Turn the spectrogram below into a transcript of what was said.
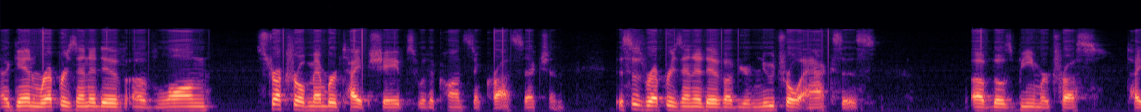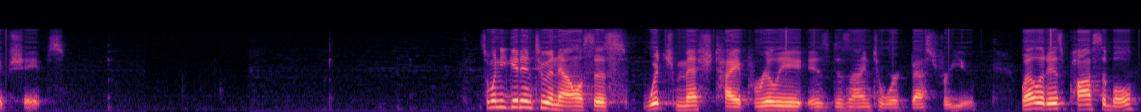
again representative of long structural member type shapes with a constant cross section. This is representative of your neutral axis of those beam or truss type shapes. So when you get into analysis, which mesh type really is designed to work best for you? Well, it is possible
